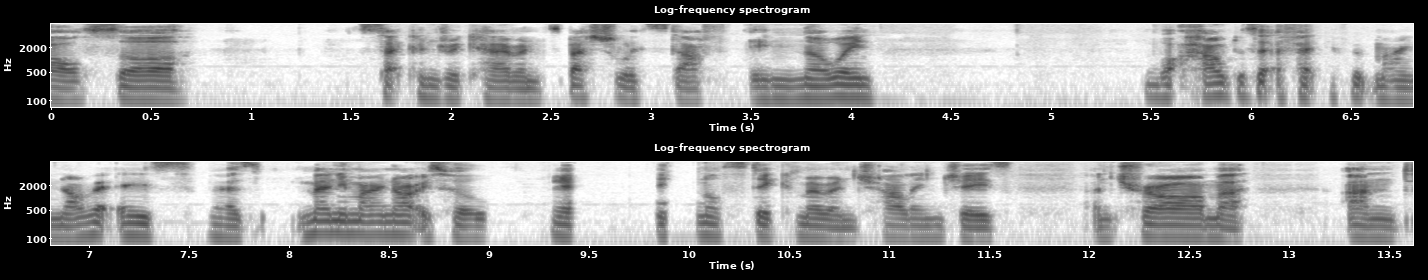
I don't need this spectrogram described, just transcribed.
also secondary care and specialist staff in knowing what how does it affect different minorities. There's many minorities who have additional stigma and challenges and trauma, and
